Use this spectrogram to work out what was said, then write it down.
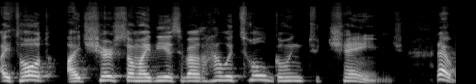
I thought I'd share some ideas about how it's all going to change. Now,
